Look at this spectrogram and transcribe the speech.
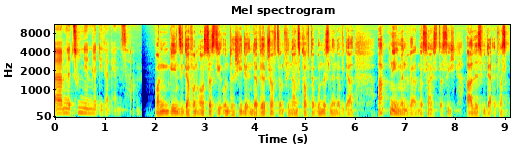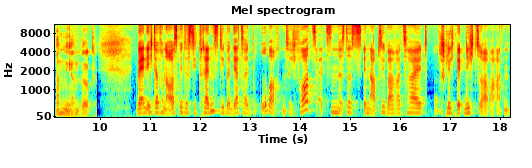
ähm, eine zunehmende Divergenz haben. Wann gehen Sie davon aus, dass die Unterschiede in der Wirtschafts- und Finanzkraft der Bundesländer wieder abnehmen werden? Das heißt, dass sich alles wieder etwas annähern wird. Wenn ich davon ausgehe, dass die Trends, die wir derzeit beobachten, sich fortsetzen, ist das in absehbarer Zeit schlichtweg nicht zu erwarten.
